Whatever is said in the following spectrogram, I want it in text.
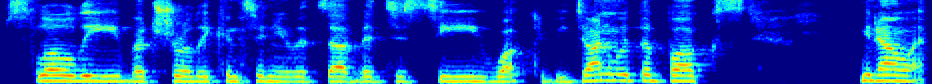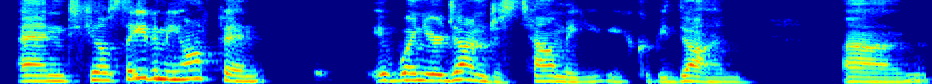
slowly but surely continue with David to see what could be done with the books, you know. And he'll say to me often, when you're done, just tell me you could be done. Um,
